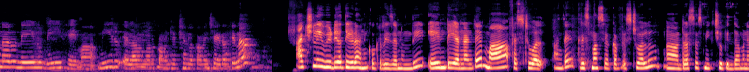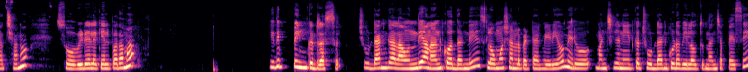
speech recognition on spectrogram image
ఉన్నారు? నేను మీ హేమ. మీరు ఎలా ఉన్నారు? కామెంట్ సెక్షన్లో కామెంట్ చేయడం ఓకేనా? యాక్చువల్లీ ఈ వీడియో తీయడానికి ఒక రీజన్ ఉంది. ఏంటి అని అంటే మా ఫెస్టివల్ అంటే క్రిస్మస్ యొక్క ఫెస్టివల్ డ్రెస్సెస్ మీకు చూపిద్దామని వచ్చాను. సో వీడియోలోకి వెళ్ళిపోదామా? ఇది పింక్ డ్రెస్ చూడ్డానికి అలా ఉంది అని అనుకోవద్దండి స్లో మోషన్లో పెట్టాను వీడియో మీరు మంచిగా నీట్గా చూడడానికి కూడా వీలవుతుందని చెప్పేసి.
